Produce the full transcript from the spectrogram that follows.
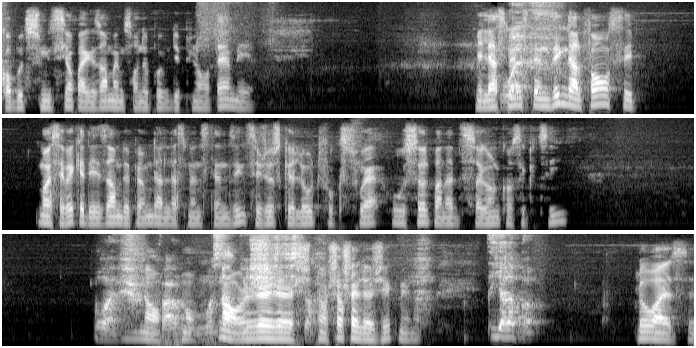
combat de soumission, par exemple, même si on n'a pas vu depuis longtemps, mais. Mais la semaine standing, dans le fond, c'est moi, c'est vrai qu'il y a des armes de permis dans le last man standing, c'est juste que l'autre, faut qu'il soit au sol pendant 10 secondes consécutives. Ouais. Non, non, moi, non je, cherche la logique, mais non. Il y en a pas. Là, ouais, c'est...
